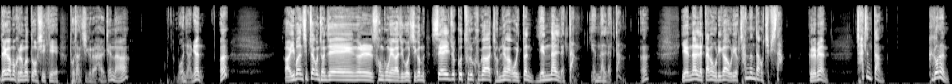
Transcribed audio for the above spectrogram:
내가 뭐 그런 것도 없이 이렇게 도장 찍으라 할겠나? 뭐냐면, 어? 아, 이번 십자군 전쟁을 성공해가지고 지금 셀주크 트루크가 점령하고 있던 옛날 내 땅, 옛날 내 땅, 어? 옛날 내 땅을 우리가 우리가 찾는다고 칩시다. 그러면 찾은 땅, 그거는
